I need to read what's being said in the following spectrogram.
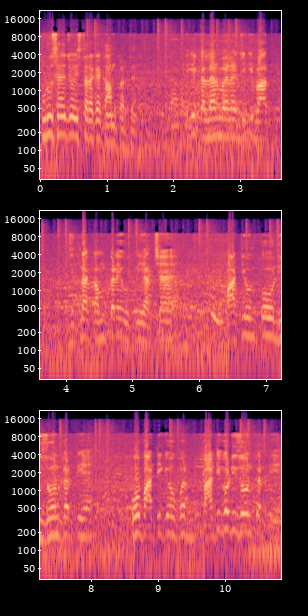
पुरुष हैं जो इस तरह के काम करते हैं। देखिए कल्याण बनर्जी की बात जितना कम करे उतनी अच्छा है। पार्टी उनको डिजोन करती है वो पार्टी के ऊपर पार्टी को डिजोन करती है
